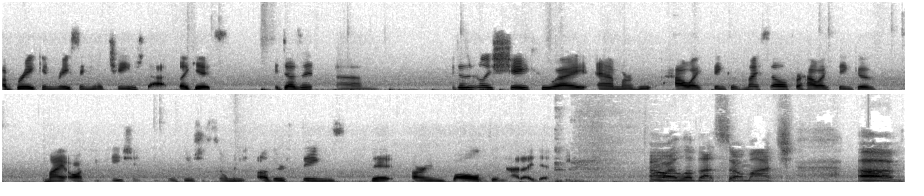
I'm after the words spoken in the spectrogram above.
a break in racing will change that. Like it's it doesn't um, it doesn't really shake who I am or who how I think of myself or how I think of my occupation because there's just so many other things that are involved in that identity. Oh, I love that so much. Um,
